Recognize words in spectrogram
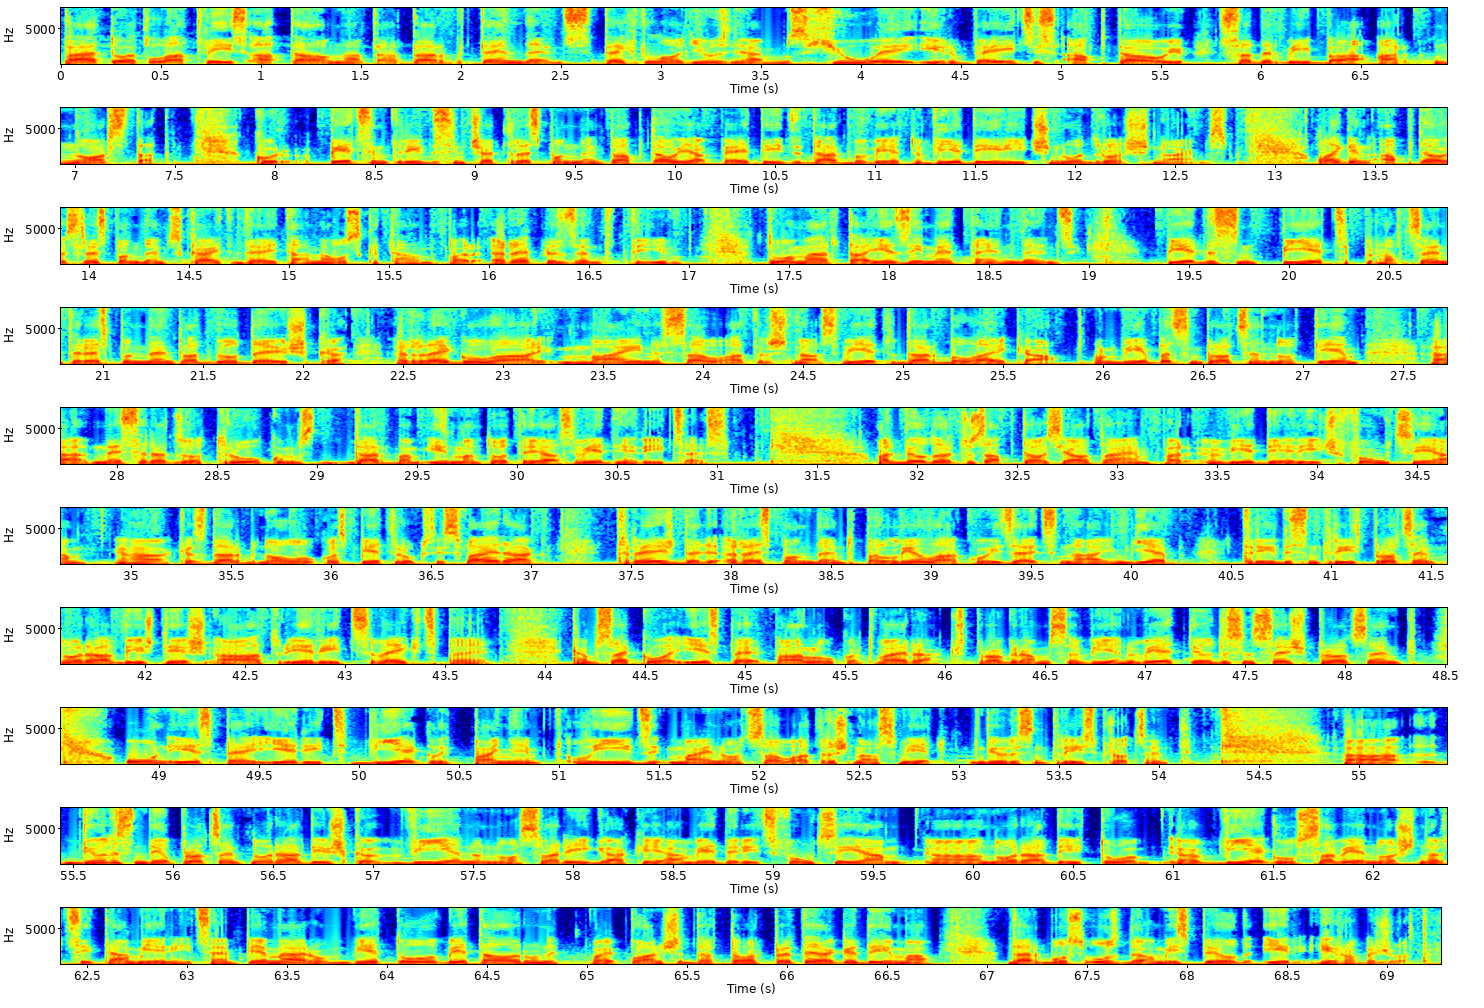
Pētot Latvijas attālinātā darba tendences, tehnoloģiju uzņēmums Huawei ir veicis aptauju sadarbībā ar Norstat, kur 534 respondentu aptaujā pētīts darba vietu viedierīču nodrošinājums. Lai gan aptaujas respondentu skaita dēļ tā nav uzskatām par reprezentatīvu, tomēr tā iezīmē tendenci. 55% respondentu atbildējuši, ka regulāri maina savu atrašanās vietu darba laikā, un 11% no tiem nesaredzot trūkums darbam izmantotajās viedierīcēs. Atbildot uz aptaujas jautājumu par viedierīču funkcijām, kas darba nolūkos pietrūkst visvairāk, trešdaļa respondentu par lielāko izaicinājumu, jeb 33% norādījuši tieši ātru ierīces veiktspēju, kam sekoja iespēja pārlūkot vairākas programmas vienu vietu 26% un iespēja ierīci viegli paņemt līdzi, mainot savu atrašanās vietu - 23%. Uh, 22% norādījuši, ka vienu no svarīgākajām viedierīces funkcijām uh, norādīja to uh, vieglu savienošanu ar citām ierīcēm, piemēram, vieto, vietālruni vai planšetdatoru. Pretējā gadījumā darbu uz uzdevuma izpilde ir ierobežota.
